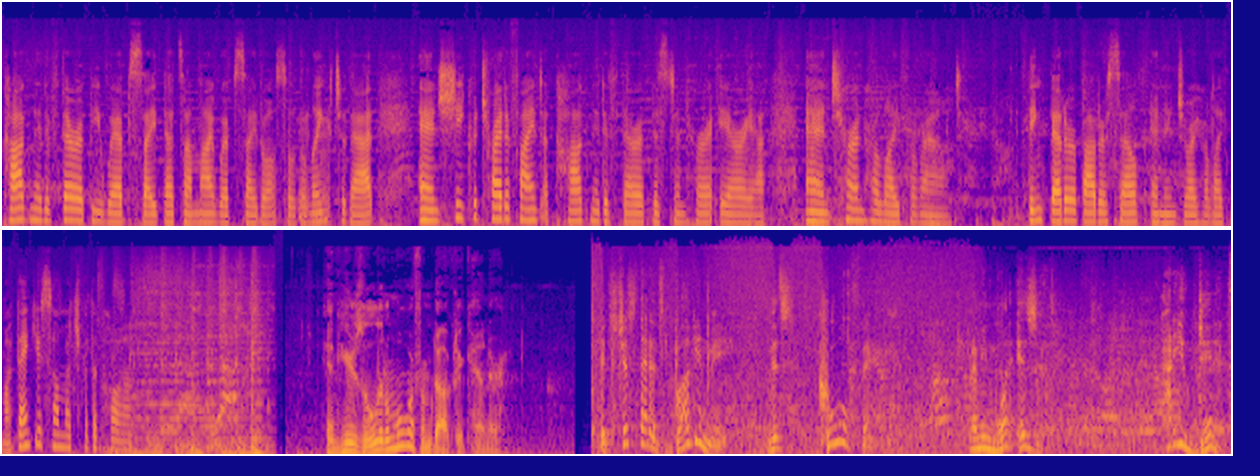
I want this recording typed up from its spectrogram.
cognitive therapy website. That's on my website, also the mm-hmm. link to that, and she could try to find a cognitive therapist in her area and turn her life around. Think better about herself and enjoy her life more. Thank you so much for the call. And here's a little more from Dr. Kenner. It's just that it's bugging me. This cool thing. But I mean, what is it? How do you get it?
